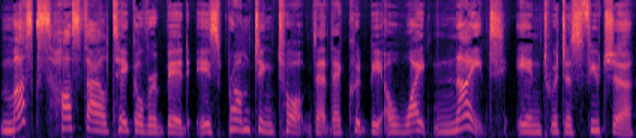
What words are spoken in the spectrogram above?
Musk's hostile takeover bid is prompting talk that there could be a white knight in Twitter's future.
